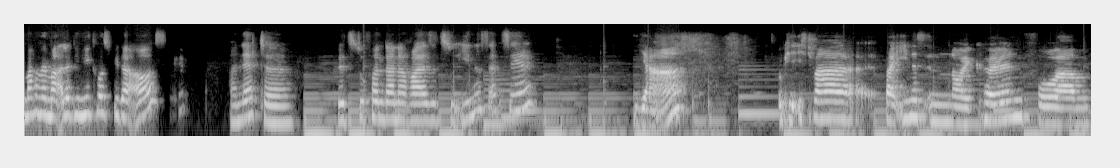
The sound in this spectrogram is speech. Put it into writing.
machen wir mal alle die Mikros wieder aus. Annette, willst du von deiner Reise zu Ines erzählen? Ja. Okay, ich war bei Ines in Neukölln vor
